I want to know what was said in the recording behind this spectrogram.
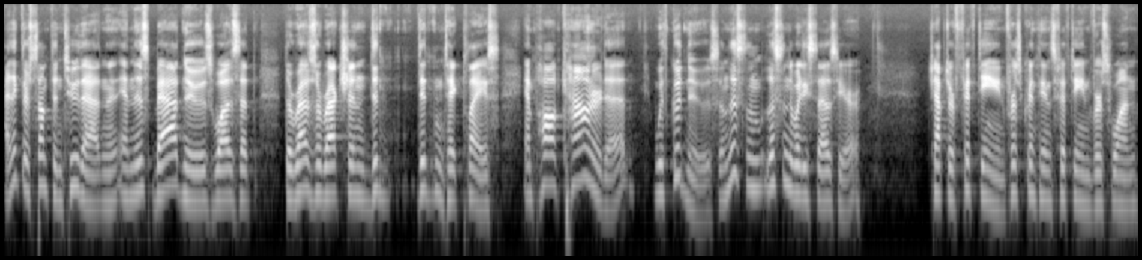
I think there's something to that. And, and this bad news was that the resurrection didn't, didn't take place, and Paul countered it with good news. And listen, listen to what he says here chapter 15, 1 Corinthians 15, verse 1.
